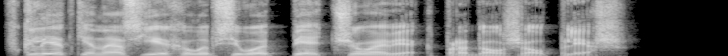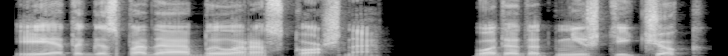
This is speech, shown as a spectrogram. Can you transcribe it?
«В клетке нас ехало всего пять человек», — продолжал Плеш. «И это, господа, было роскошно. Вот этот ништячок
